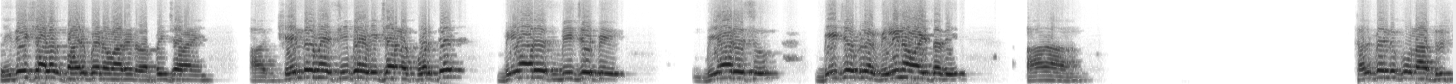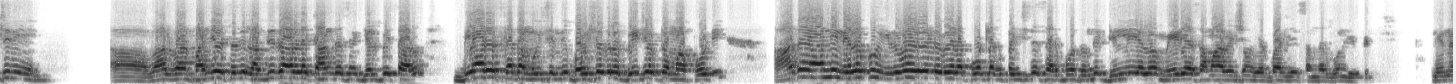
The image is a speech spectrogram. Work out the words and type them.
విదేశాలకు పారిపోయిన వారిని రప్పించాలని ఆ కేంద్రమే సిబిఐ విచారణ కోరితే బీఆర్ఎస్ బీజేపీ బీఆర్ఎస్ బీజేపీలో విలీనం అవుతుంది. ఆ కలిపేందుకు నా దృష్టిని వాళ్ళు వాళ్ళు పనిచేస్తుంది లబ్ధిదారులే కాంగ్రెస్ని గెలిపిస్తారు. బీఆర్ఎస్ కథ ముగిసింది. భవిష్యత్తులో బీజేపీతో మా పోటీ. ఆదాయాన్ని నెలకు ఇరవై రెండు వేల కోట్లకు పెంచితే సరిపోతుంది. ఢిల్లీలో మీడియా సమావేశం ఏర్పాటు చేసే సందర్భంలో చెప్పింది. నిన్న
